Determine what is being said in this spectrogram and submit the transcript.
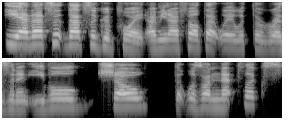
Yeah, that's a that's a good point. I mean, I felt that way with the Resident Evil show that was on Netflix.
